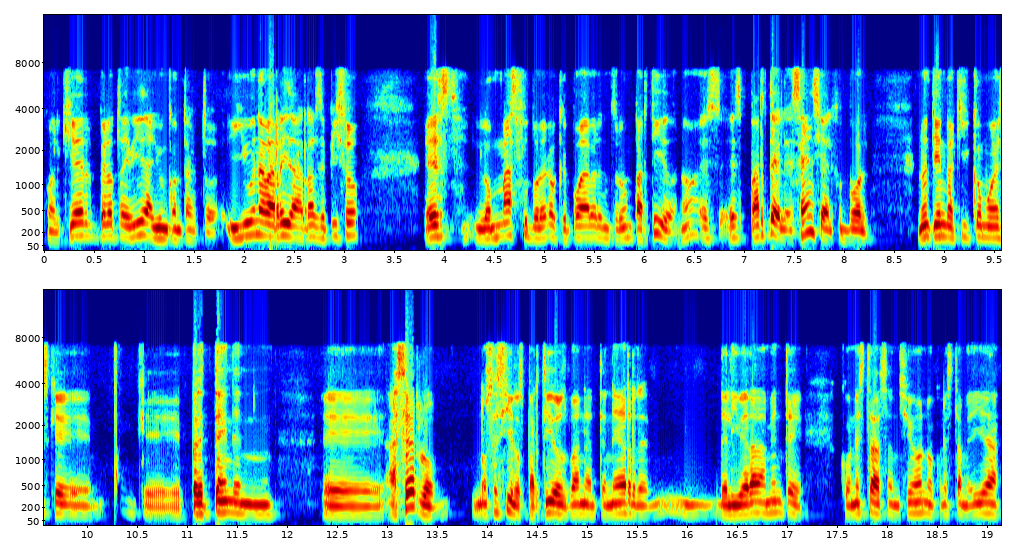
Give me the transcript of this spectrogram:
Cualquier pelota de vida hay un contacto. Y una barrida a ras de piso es lo más futbolero que puede haber dentro de un partido, ¿no? Es, es parte de la esencia del fútbol. No entiendo aquí cómo es que, que pretenden eh, hacerlo. No sé si los partidos van a tener deliberadamente con esta sanción o con esta medida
